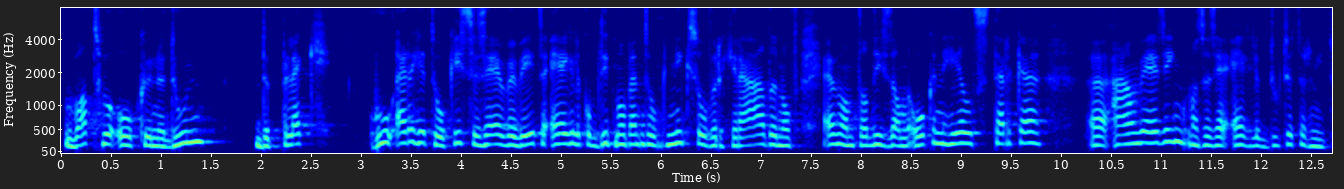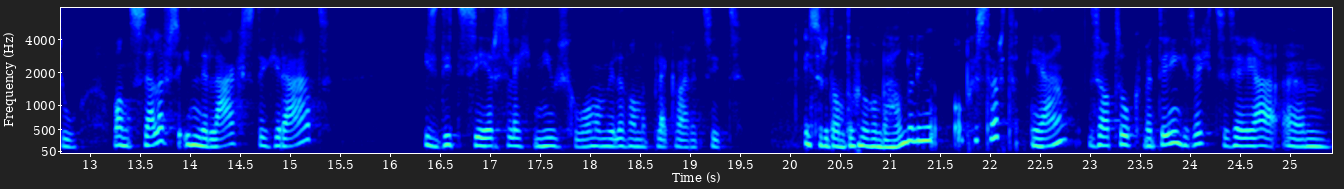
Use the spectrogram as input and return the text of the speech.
wat we ook kunnen doen, de plek hoe erg het ook is, ze zei, we weten eigenlijk op dit moment ook niks over graden. Of, hè, want dat is dan ook een heel sterke uh, aanwijzing. Maar ze zei, eigenlijk doet het er niet toe. Want zelfs in de laagste graad is dit zeer slecht nieuws, gewoon omwille van de plek waar het zit. Is er dan toch nog een behandeling opgestart? Ja, ze had ook meteen gezegd, ze zei, ja... Um,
